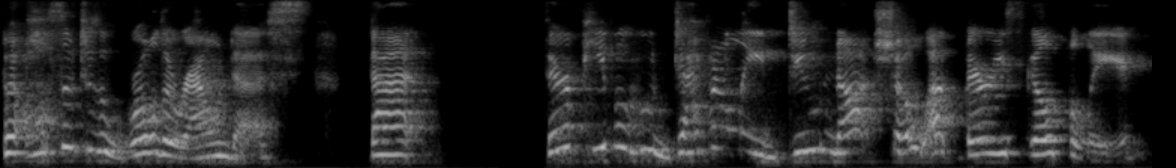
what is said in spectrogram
but also to the world around us. That there are people who definitely do not show up very skillfully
